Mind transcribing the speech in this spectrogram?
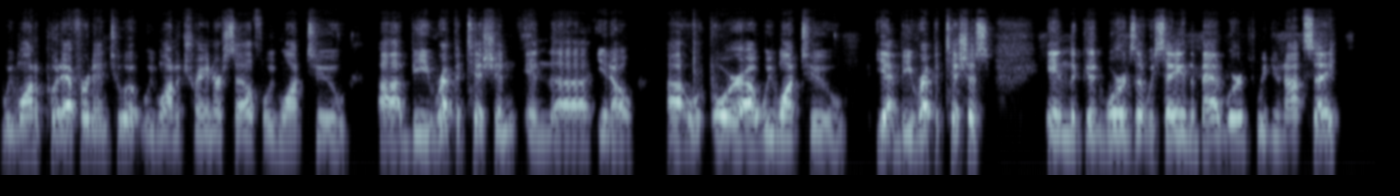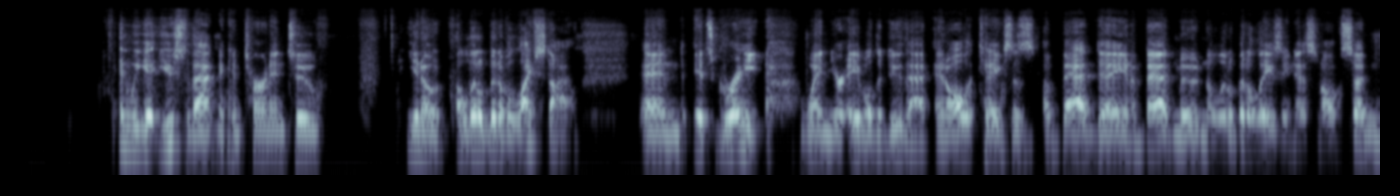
we want to put effort into it. We want to train ourselves. We want to uh, be repetition in the you know, uh, or, or uh, we want to yeah be repetitious in the good words that we say and the bad words we do not say. And we get used to that, and it can turn into you know a little bit of a lifestyle. And it's great when you're able to do that. And all it takes is a bad day and a bad mood and a little bit of laziness. And all of a sudden,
